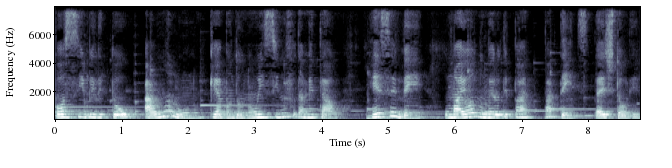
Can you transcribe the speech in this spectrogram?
possibilitou a um aluno que abandonou o ensino fundamental receber o maior número de patentes da história,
